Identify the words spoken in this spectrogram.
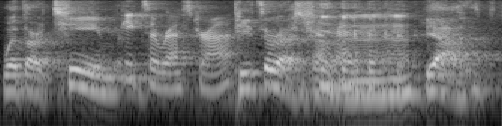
with our team Pizza restaurant. pizza restaurant. Mm-hmm. Yeah.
